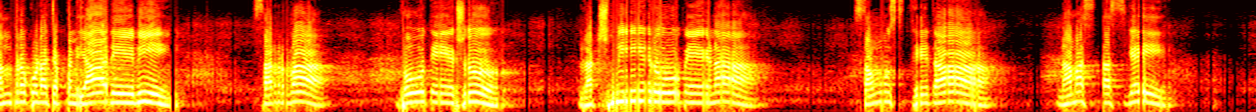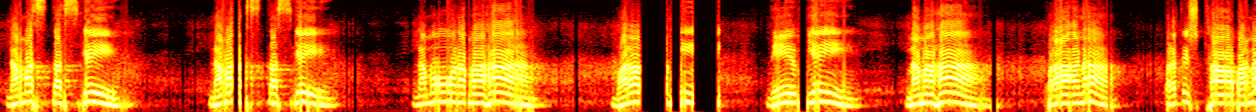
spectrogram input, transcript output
అందరూ కూడా చెప్పండి. యా దేవి సర్వ భూతేషు లక్ష్మీరూపేణ సంస్థిత నమస్తస్యై నమస్తస్యై నమస్తస్యై. నమో నమ. వరలక్ష్మీ దేవ్యై నమ. ప్రాణ ప్రతిష్టాపన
